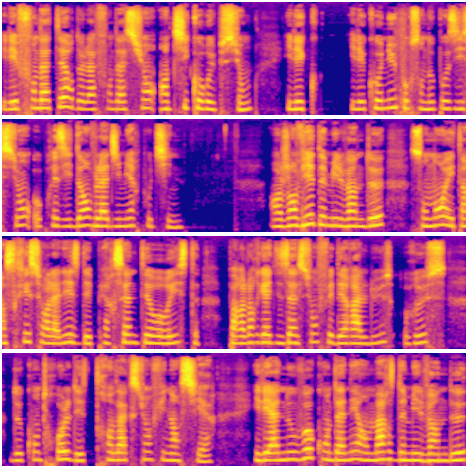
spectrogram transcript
Il est fondateur de la fondation Anticorruption. Il est connu pour son opposition au président Vladimir Poutine. En janvier 2022, son nom est inscrit sur la liste des personnes terroristes par l'Organisation fédérale russe de contrôle des transactions financières. Il est à nouveau condamné en mars 2022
